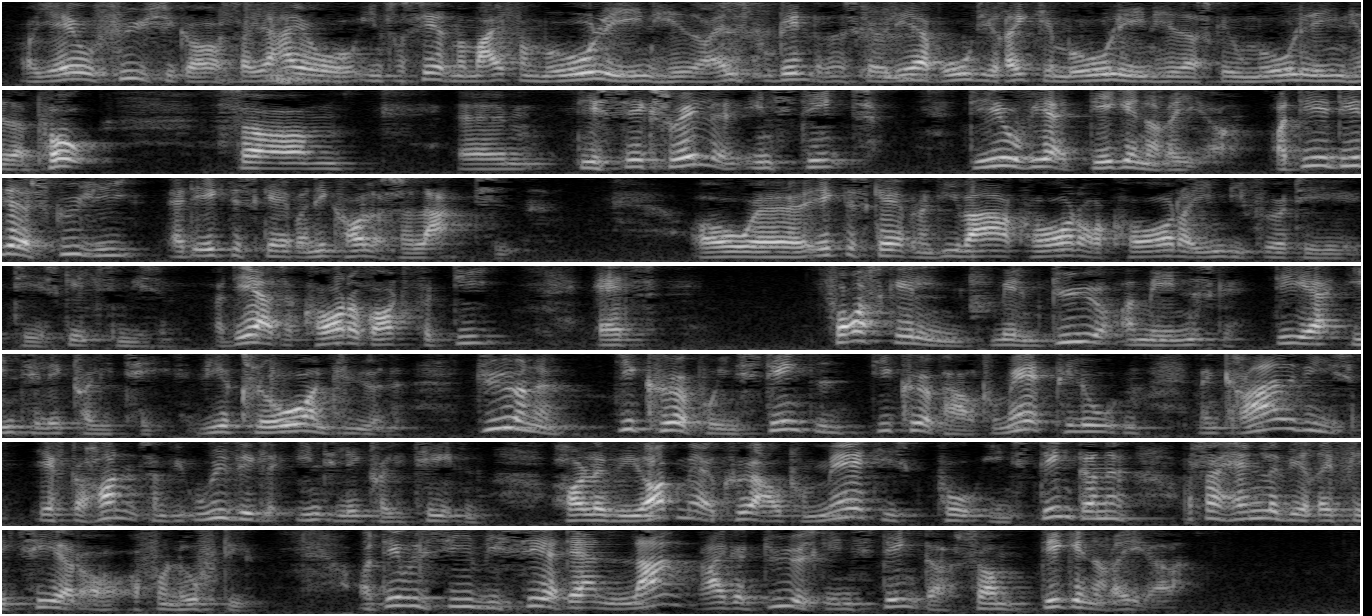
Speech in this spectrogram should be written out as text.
Og jeg er jo fysiker, så jeg har jo interesseret mig meget for måleenheder, og alle studenterne skal jo lære at bruge de rigtige måleenheder og skrive måleenheder på. Så øh, det seksuelle instinkt, det er jo ved at degenerere. Og det er det, der er skyld i, at ægteskaberne ikke holder så lang tid. Og øh, ægteskaberne, de varer kortere og kortere, inden de fører til, til skilsmisse. Og det er altså kort og godt, fordi at forskellen mellem dyr og menneske, det er intellektualitet. Vi er klogere end dyrene. Dyrene, de kører på instinktet, de kører på automatpiloten, men gradvis efterhånden, som vi udvikler intellektualiteten, holder vi op med at køre automatisk på instinkterne, og så handler vi reflekteret og, og fornuftigt. Og det vil sige, at vi ser, at der er en lang række dyriske instinkter, som degenererer.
